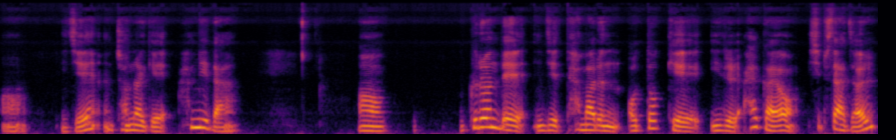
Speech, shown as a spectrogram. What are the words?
어, 이제 전하게 합니다. 어, 그런데 이제 다말은 어떻게 일을 할까요? 14절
